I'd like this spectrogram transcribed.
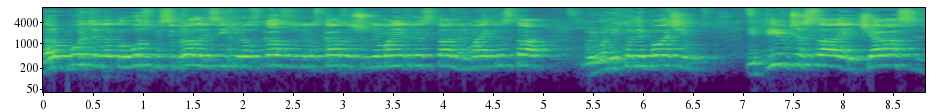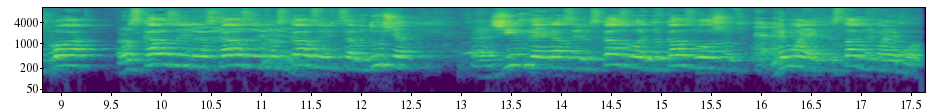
на роботі, на колгоспі, зібрали всіх і розказують, і розказують, що немає Христа, немає Христа, бо його ніхто не бачив. І півчаса, і час, і два розказують, розказують, розказують. Ця ведуча е, жінка якраз і розказувала і доказувала, що немає Христа, немає Бога.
